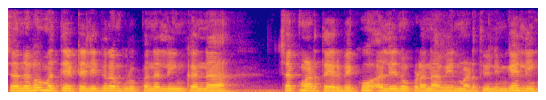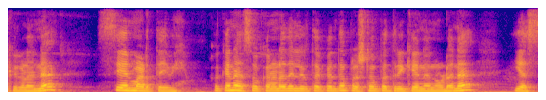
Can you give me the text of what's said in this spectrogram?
ಚಾನಲು ಮತ್ತು ಟೆಲಿಗ್ರಾಮ್ ಗ್ರೂಪನ್ನು ಲಿಂಕನ್ನು ಚೆಕ್ ಮಾಡ್ತಾ ಇರಬೇಕು. ಅಲ್ಲಿನೂ ಕೂಡ ನಾವೇನು ಮಾಡ್ತೀವಿ ನಿಮಗೆ ಲಿಂಕ್ಗಳನ್ನು ಶೇರ್ ಮಾಡ್ತೇವೆ. ಓಕೆನಾ ಸೊ ಕನ್ನಡದಲ್ಲಿರ್ತಕ್ಕಂಥ ಪ್ರಶ್ನೆ ಪತ್ರಿಕೆಯನ್ನು ನೋಡೋಣ. ಎಸ್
